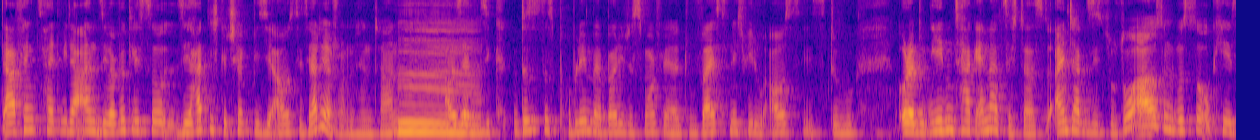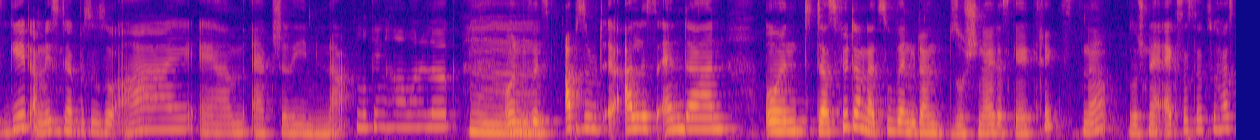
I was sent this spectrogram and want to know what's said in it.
da fängt es halt wieder an. Sie war wirklich so, sie hat nicht gecheckt, wie sie aussieht. Sie hatte ja schon einen Hintern. Mm. Aber sie hat, sie, das ist das Problem bei Body Dysmorphia. Du weißt nicht, wie du aussiehst. Du oder du, jeden Tag ändert sich das. Einen Tag siehst du so aus und du bist so, okay, es geht. Am nächsten Tag bist du so, I am actually not looking how I want to look. Hm. Und du willst absolut alles ändern. Und das führt dann dazu, wenn du dann so schnell das Geld kriegst, ne, so schnell Access dazu hast,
